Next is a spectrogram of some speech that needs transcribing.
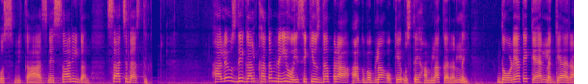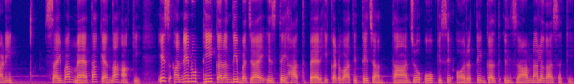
ਉਸ ਵਿਕਾਸ ਨੇ ਸਾਰੀ ਗੱਲ ਸੱਚ ਦੱਸ ਦਿੱਤੀ। ਹਾਲੇ ਉਸ ਦੀ ਗੱਲ ਖਤਮ ਨਹੀਂ ਹੋਈ ਸੀ ਕਿ ਉਸ ਦਾ ਭਰਾ ਅੱਗ ਬਬਲਾ ਹੋ ਕੇ ਉਸ ਤੇ ਹਮਲਾ ਕਰਨ ਲਈ ਦੌੜਿਆ ਤੇ ਕਹਿਣ ਲੱਗਿਆ, ਰਾਣੀ, ਸਾਹਿਬਾ, ਮੈਂ ਤਾਂ ਕਹਿੰਦਾ ਹਾਂ ਕਿ ਇਸ ਅੰਨੇ ਨੂੰ ਠੀਕ ਕਰਨ ਦੀ ਬਜਾਏ ਇਸ ਦੇ ਹੱਥ ਪੈਰ ਹੀ ਕਟਵਾ ਦਿੱਤੇ ਜਾਣ ਤਾਂ ਜੋ ਉਹ ਕਿਸੇ ਔਰਤ ਤੇ ਗਲਤ ਇਲਜ਼ਾਮ ਨਾ ਲਗਾ ਸਕੇ।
